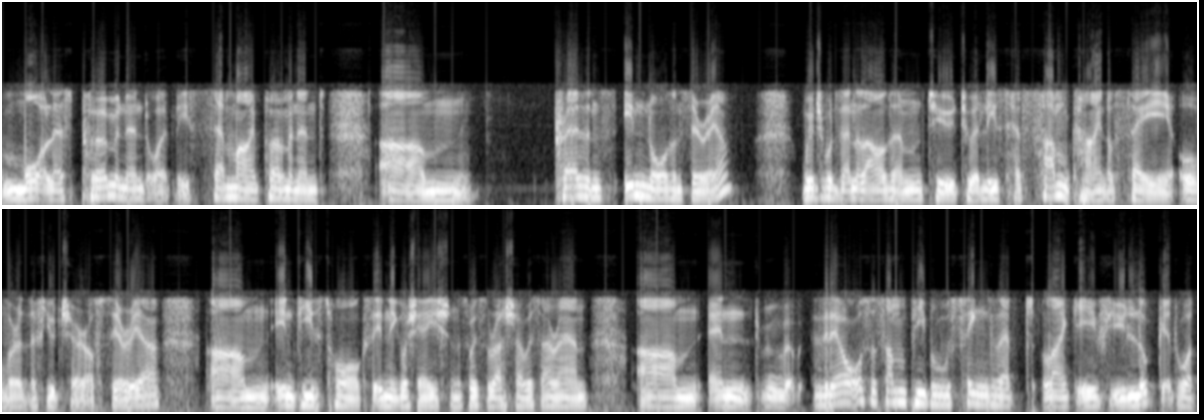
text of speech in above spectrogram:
more or less permanent, or at least semi-permanent um, presence in northern Syria which would then allow them to, to at least have some kind of say over the future of Syria um, in peace talks, in negotiations with Russia, with Iran. Um, and there are also some people who think that, like, if you look at what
